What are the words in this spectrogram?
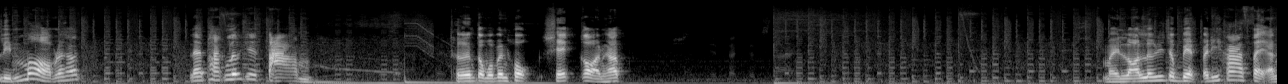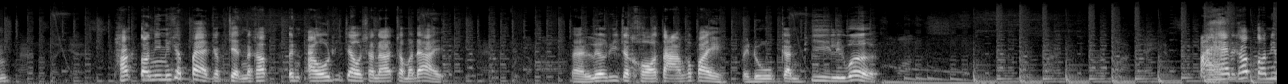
หลินหมอบนะครับ และพักเลือกที่จะตาม เทินตกมาเป็น 6 เช็คก่อนครับ ไม่ร้อนเรื่องที่จะเบ็ดไปที่ 5 0 0แสนพักตอนนี้มีแค่ 8 กับ 7 นะครับ เป็นเอาที่จะเอาชนะกลับมาได้ แต่เลือกที่จะคอตามเข้าไป ไปดูกันที่ริเวอร์แปดครับ ตอนนี้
